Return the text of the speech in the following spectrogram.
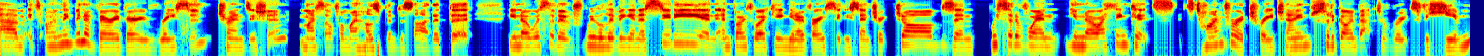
Um, it's only been a very very recent transition. Myself and my husband decided that you know we're sort of we were living in a city and, and both working you know very city centric jobs, and we sort of went you know I think it's it's time for a tree change. Sort of going back to roots for him,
